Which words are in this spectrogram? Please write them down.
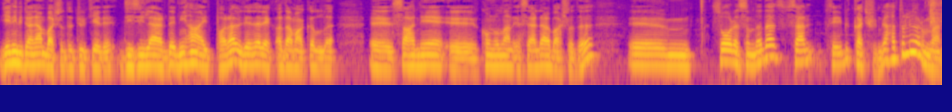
yeni bir dönem başladı Türkiye'de. Dizilerde nihayet para ödenerek adam akıllı e, sahneye e, konulan eserler başladı. E, sonrasında da sen seni birkaç filmde hatırlıyorum ben.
